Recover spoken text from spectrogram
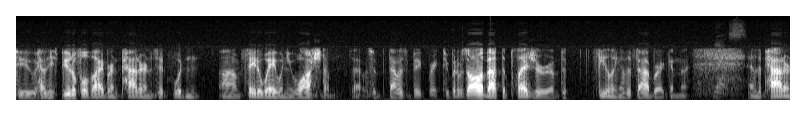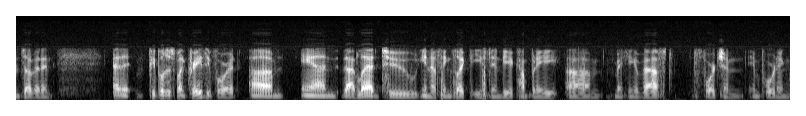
to have these beautiful, vibrant patterns that wouldn't um, fade away when you washed them. That was a that was a big breakthrough. But it was all about the pleasure of the feeling of the fabric and the yes. and the patterns of it, and and it, people just went crazy for it. Um, and that led to you know things like the East India Company um, making a vast fortune importing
